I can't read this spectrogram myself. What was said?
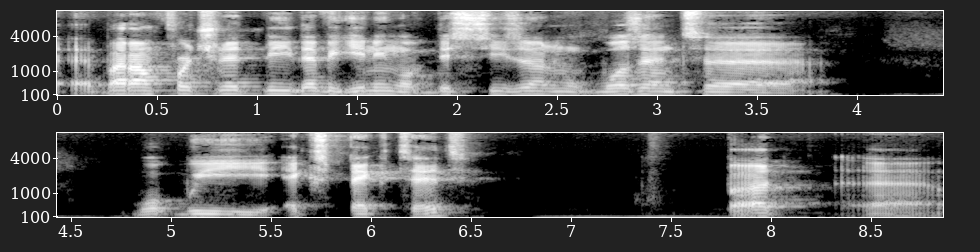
Uh, but unfortunately, the beginning of this season wasn't uh, what we expected. But uh,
